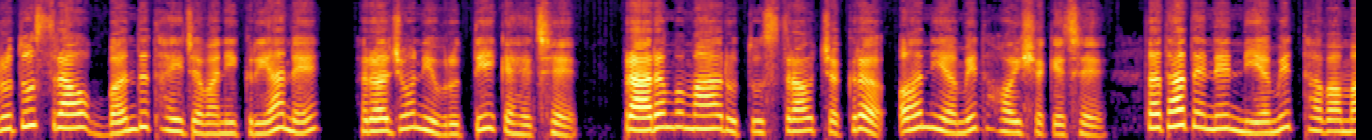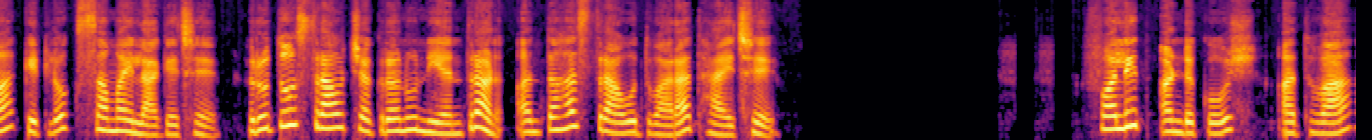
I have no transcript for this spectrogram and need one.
ઋતુસ્ત્રાવ બંધ થઈ જવાની ક્રિયાને રજો નિવૃત્તિ કહે છે. પ્રારંભમાં ઋતુસ્ત્રાવ ચક્ર અનિયમિત હોઈ શકે છે, તથા તેને નિયમિત થવામાં કેટલોક સમય લાગે છે. ઋતુસ્ત્રાવ ચક્રનું નિયંત્રણ અંતઃસ્ત્રાવો દ્વારા થાય છે. ફલિત અંડકોષ અથવા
